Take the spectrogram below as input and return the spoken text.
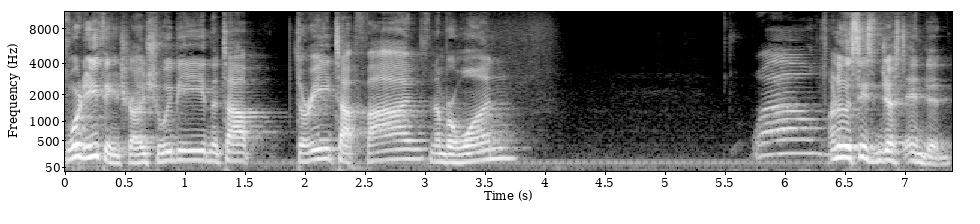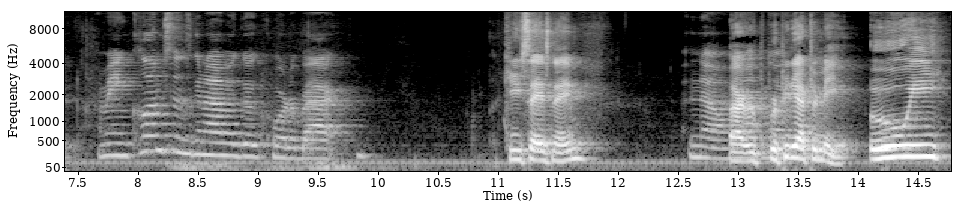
What do you think, Charlie? Should we be in the top three, top five, number one? Well, I know the season just ended. I mean, Clemson's gonna have a good quarterback. Can you say his name? No. All right, re- repeat after me. Uwe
